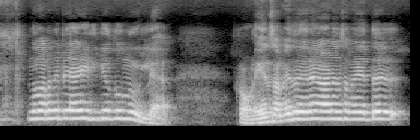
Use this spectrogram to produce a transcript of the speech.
എന്ന് പറഞ്ഞിട്ട് ഞാൻ ഇരിക്കത്തൊന്നുമില്ല. സ്ക്രോൾ ചെയ്യുന്ന സമയത്ത് ഇങ്ങനെ കാണുന്ന സമയത്ത്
